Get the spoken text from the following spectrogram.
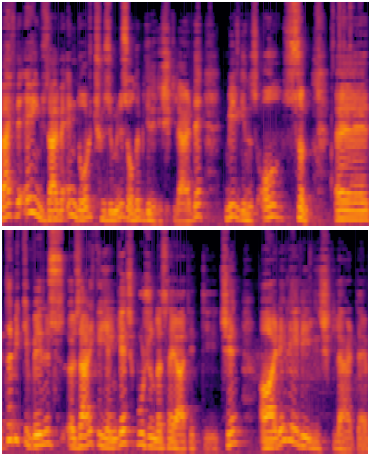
belki de en güzel ve en doğru çözümünüz olabilir ilişkilerde. Bilginiz olsun. Ee, tabii ki Venüs özellikle Yengeç Burcu'nda seyahat ettiği için aileyle ilişkilerde,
